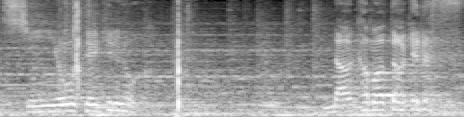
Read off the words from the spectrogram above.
信用できるのは仲間だけです。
